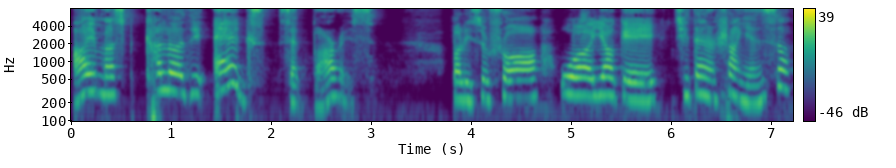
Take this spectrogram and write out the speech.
I must color the eggs," said Boris. 鲍里斯说：“我要给鸡蛋上颜色。”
